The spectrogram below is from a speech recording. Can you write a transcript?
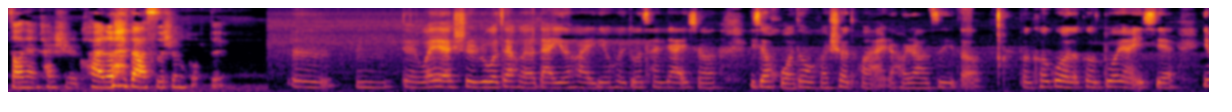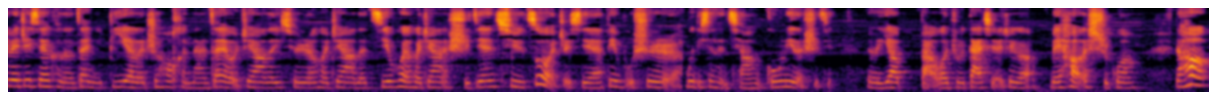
早点开始快乐 大四生活。对。嗯嗯，对我也是。如果再回到大一的话，一定会多参加一些一些活动和社团，然后让自己的本科过得更多元一些。因为这些可能在你毕业了之后，很难再有这样的一群人和这样的机会和这样的时间去做这些，并不是目的性很强、很功利的事情。就是要把握住大学这个美好的时光。然后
